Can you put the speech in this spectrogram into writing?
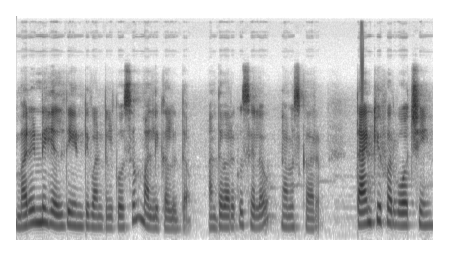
మరిన్ని హెల్తీ ఇంటి వంటల కోసం మళ్ళీ కలుద్దాం. అంతవరకు సెలవు. నమస్కారం. Thank you for watching.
